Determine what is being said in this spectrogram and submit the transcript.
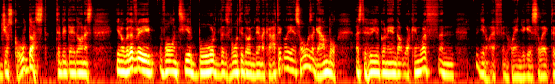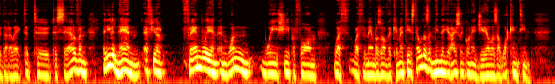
just gold dust, to be dead honest. You know, with every volunteer board that's voted on democratically, it's always a gamble as to who you're going to end up working with and you know if and when you get selected or elected to to serve and and even then if you're friendly in, in one way shape or form with with the members of the committee it still doesn't mean that you're actually going to jail as a working team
